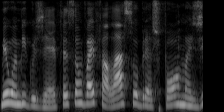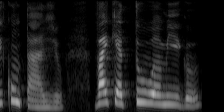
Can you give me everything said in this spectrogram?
meu amigo Jefferson vai falar sobre as formas de contágio. Vai que é tu, amigo!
